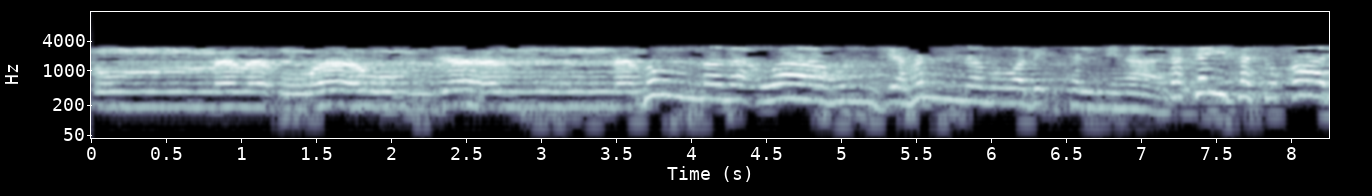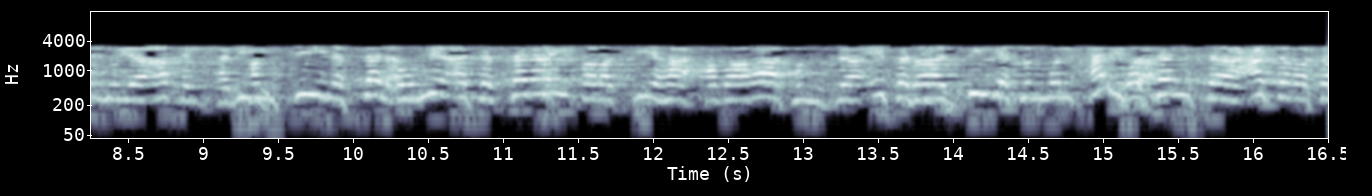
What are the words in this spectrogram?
ثم مأواهم جهنم. ثم مأواهم جهنم وبئس المهاد. فكيف تقارن يا أخي الحبيب خمسين سنة. أو مئة سنة؟ سيطرت فيها حضارات زائفة. مادية منحرفة. وتنسى عشرة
